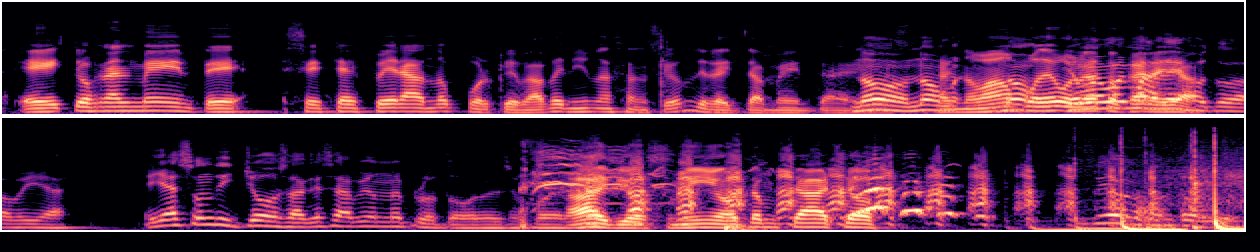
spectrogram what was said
esto realmente se está esperando porque va a venir una sanción directamente a ellas. No, no, o sea, no vamos no, a poder volver yo no a tocar allá. todavía. Ellas son dichosas que ese avión no explotó. Donde se Ay, Dios mío, este muchacho. ¿Sí o no?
